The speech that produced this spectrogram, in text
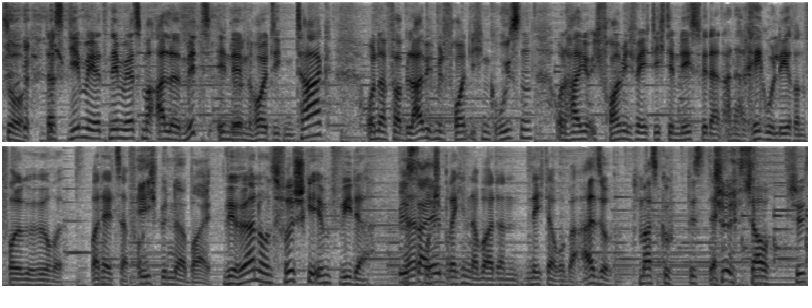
So, das geben wir jetzt, nehmen wir jetzt mal alle mit in den heutigen Tag und dann verbleibe ich mit freundlichen Grüßen und Hajo, ich freue mich, wenn ich dich demnächst wieder in einer regulären Folge höre. Was hältst du davon? Ich bin dabei. Wir hören uns frisch geimpft wieder. Bis ne? dahin. Und sprechen aber dann nicht darüber. Also, mach's gut. Bis dann. Tschüss. Ciao. Tschüss.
